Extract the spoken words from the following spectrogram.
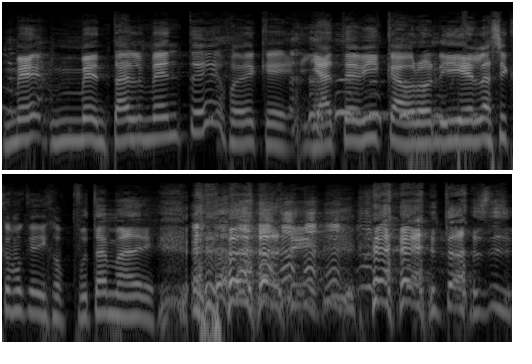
me, mentalmente, fue de que ya te vi, cabrón. Y él así como que dijo, puta madre. Entonces,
